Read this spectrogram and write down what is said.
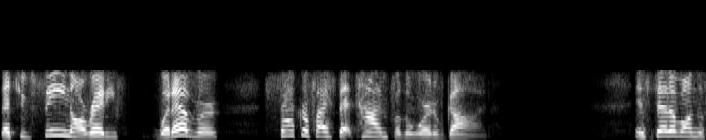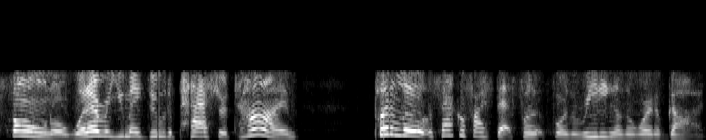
that you've seen already, whatever, sacrifice that time for the Word of God. Instead of on the phone or whatever you may do to pass your time, put a little sacrifice that for for the reading of the Word of God.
